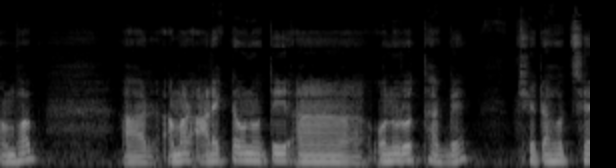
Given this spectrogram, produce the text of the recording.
সম্ভব। আর আমার আরেকটা উন্নতি অনুরোধ থাকবে, সেটা হচ্ছে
